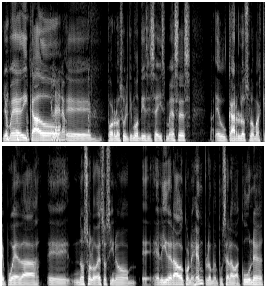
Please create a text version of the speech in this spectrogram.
yo me he dedicado Claro. eh, por los últimos 16 meses educarlos lo más que pueda. Eh, no solo eso, sino eh, he liderado con ejemplo. Me puse la vacuna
